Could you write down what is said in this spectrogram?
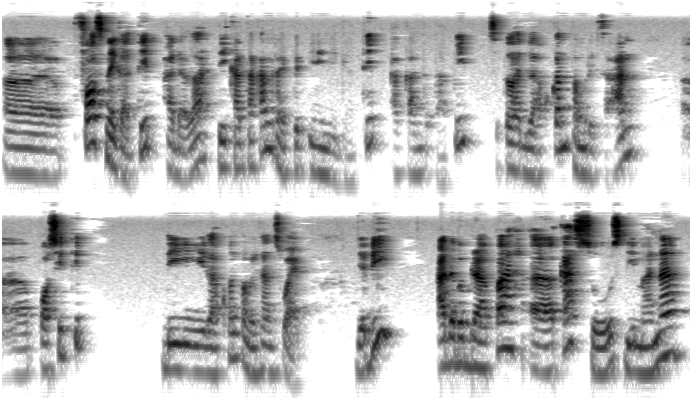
uh, false negatif adalah dikatakan rapid ini negatif akan tetapi setelah dilakukan pemeriksaan uh, positif dilakukan pemeriksaan swab. Jadi ada beberapa uh, kasus di mana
